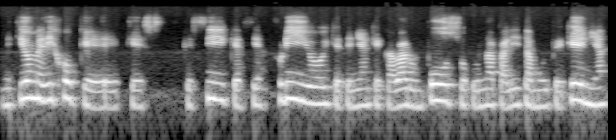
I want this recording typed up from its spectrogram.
mi tío me dijo que, que, que sí, que hacía frío y que tenían que cavar un pozo con una palita muy pequeña.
